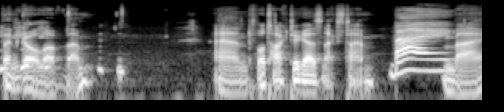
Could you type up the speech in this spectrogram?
then go love them. And we'll talk to you guys next time. Bye. Bye.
